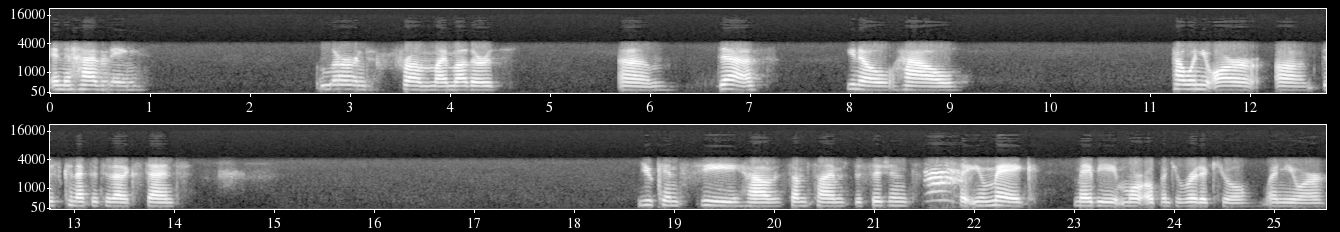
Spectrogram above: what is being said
in having learned from my mother's um, death you know how how when you are uh, disconnected to that extent, you can see how sometimes decisions that you make may be more open to ridicule when you are,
